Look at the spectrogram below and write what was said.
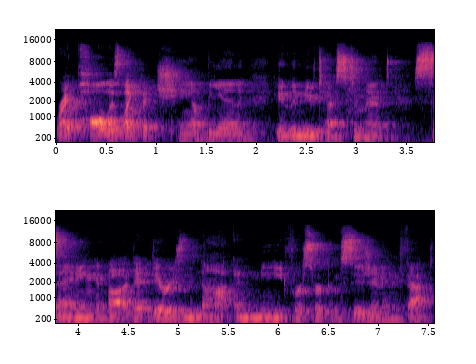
right? Paul is like the champion in the New Testament saying uh, that there is not a need for circumcision. And in fact,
